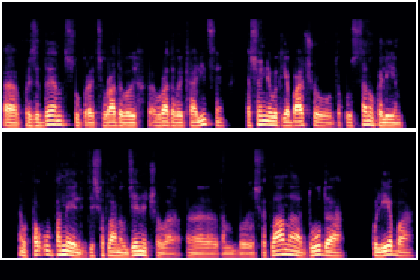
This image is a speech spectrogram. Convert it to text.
прэзідэнт супраць урадавых урадавай коаліцыі а сёння вот я бачу такую сцену калі у панель дзе святлана удзельнічала э, там святлана дуда кулеба.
